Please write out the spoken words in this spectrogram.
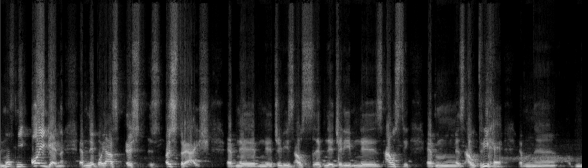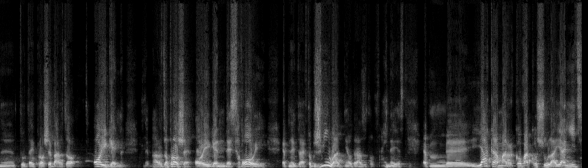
mów mi Eugen, bo ja z, z Österreich E, e, czyli z, Aus, e, czyli z Austrii, z Autriche. Tutaj proszę bardzo, Eugen. Bardzo proszę, Eugen de Savoy. To jak to brzmi ładnie od razu, to fajne jest. Jaka markowa koszula? Ja nic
